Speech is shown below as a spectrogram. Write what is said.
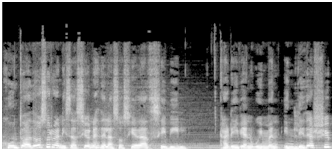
junto a dos organizaciones de la sociedad civil, Caribbean Women in Leadership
